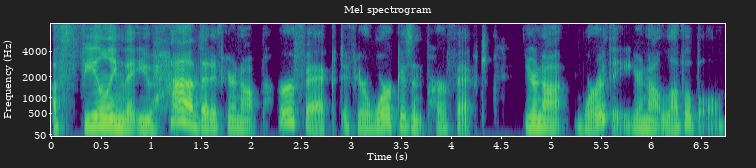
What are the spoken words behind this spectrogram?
a feeling that you have that if you're not perfect if your work isn't perfect you're not worthy you're not lovable.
